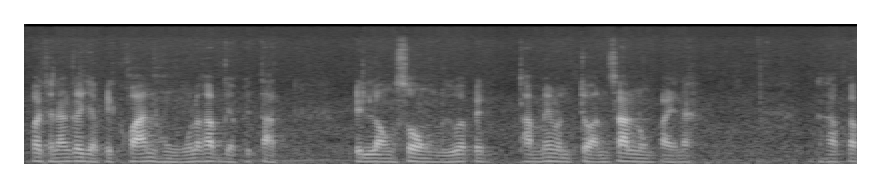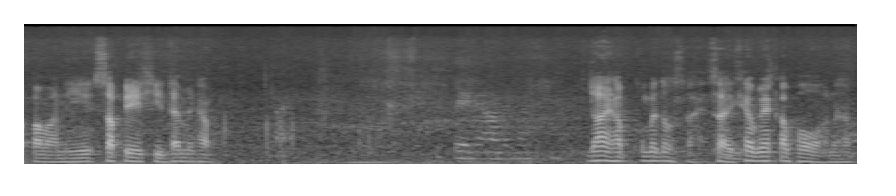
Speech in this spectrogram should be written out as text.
เพราะฉะนั้นก็อย่าไปคว้านหูแล้วครับอย่าไปตัดเป็นรองทรง หรือว่าเป็นทำให้มันจรสั้นลงไปนะนะครับ ก็ประมาณนี้สเปรย์ฉีดได้ไหมครับเปย์ไม่เอาได้ไหม ได้ครับก็ไม่ต้องใส่ใส่แค่แว็กก็พอนะครับ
